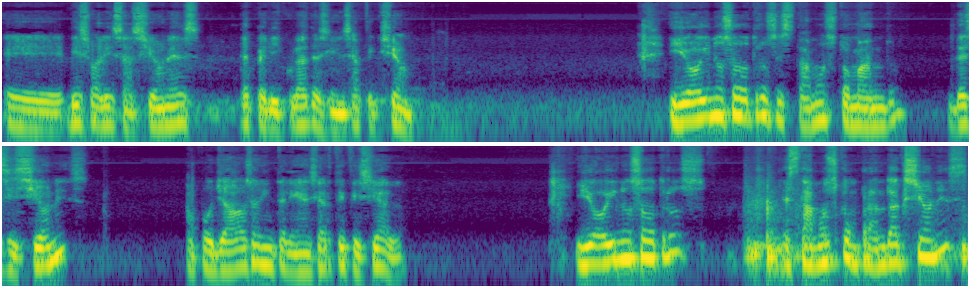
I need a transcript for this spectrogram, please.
eh, visualizaciones de películas de ciencia ficción. Y hoy nosotros estamos tomando decisiones apoyados en inteligencia artificial. Y hoy nosotros estamos comprando acciones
